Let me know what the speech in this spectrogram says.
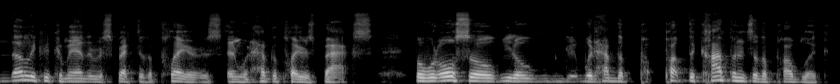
not only could command the respect of the players and would have the players' backs, but would also, you know, would have the the confidence of the public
